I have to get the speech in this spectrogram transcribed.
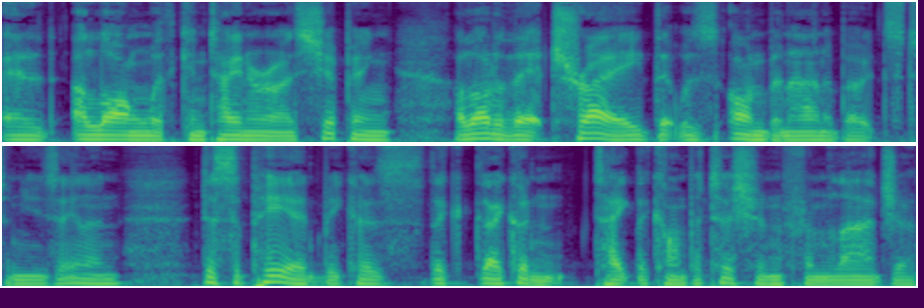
and along with containerized shipping, a lot of that trade that was on banana boats to New Zealand disappeared because they, they couldn't take the competition from larger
